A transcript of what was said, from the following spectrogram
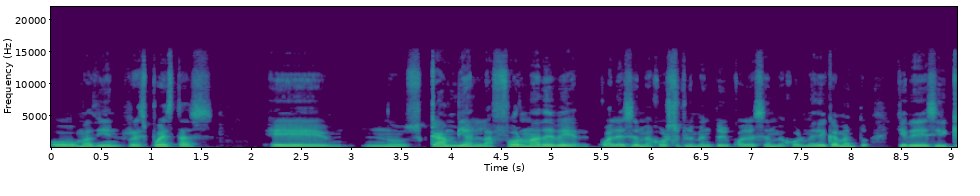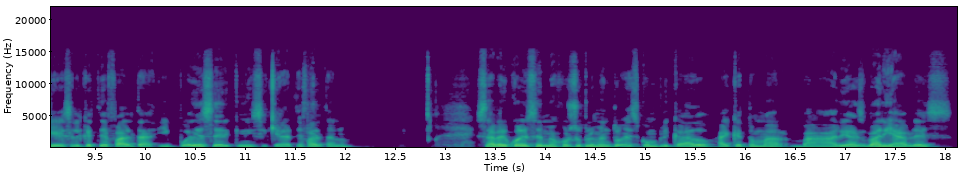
o más bien respuestas, eh, nos cambian la forma de ver cuál es el mejor suplemento y cuál es el mejor medicamento. Quiere decir que es el que te falta y puede ser que ni siquiera te falta, ¿no? Saber cuál es el mejor suplemento es complicado. Hay que tomar varias variables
